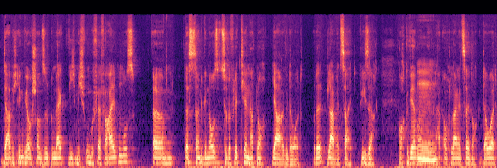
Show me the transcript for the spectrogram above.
Da habe ich irgendwie auch schon so gemerkt, wie ich mich ungefähr verhalten muss. Ähm, das dann genauso zu reflektieren hat noch Jahre gedauert. Oder lange Zeit, wie gesagt. Auch Gewerbe Mhm. hat auch lange Zeit noch gedauert.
